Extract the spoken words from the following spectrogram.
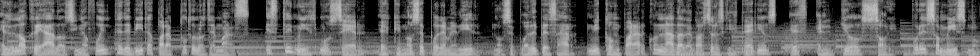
el no creado, sino fuente de vida para todos los demás. Este mismo ser, el que no se puede medir, no se puede pesar, ni comparar con nada de nuestros criterios, es el yo soy. Por eso mismo,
